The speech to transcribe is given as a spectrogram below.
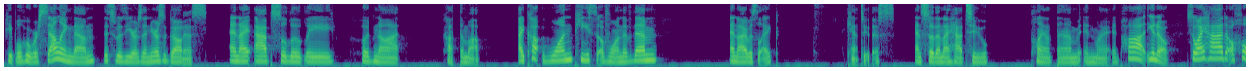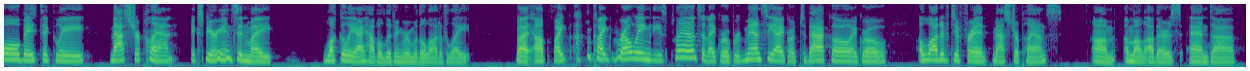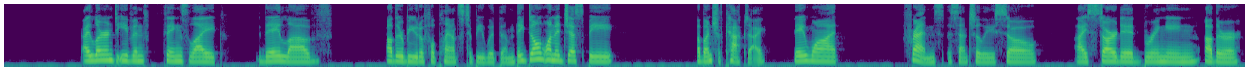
people who were selling them. This was years and years ago. Yes. And I absolutely could not cut them up. I cut one piece of one of them and I was like, I can't do this. And so then I had to plant them in my in pot, you know. So I had a whole basically master plan experience in my luckily I have a living room with a lot of light. But um, by by growing these plants, and I grow brugmansia, I grow tobacco, I grow a lot of different master plants, um, among others. And uh, I learned even things like they love other beautiful plants to be with them. They don't want to just be a bunch of cacti. They want friends, essentially. So I started bringing other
